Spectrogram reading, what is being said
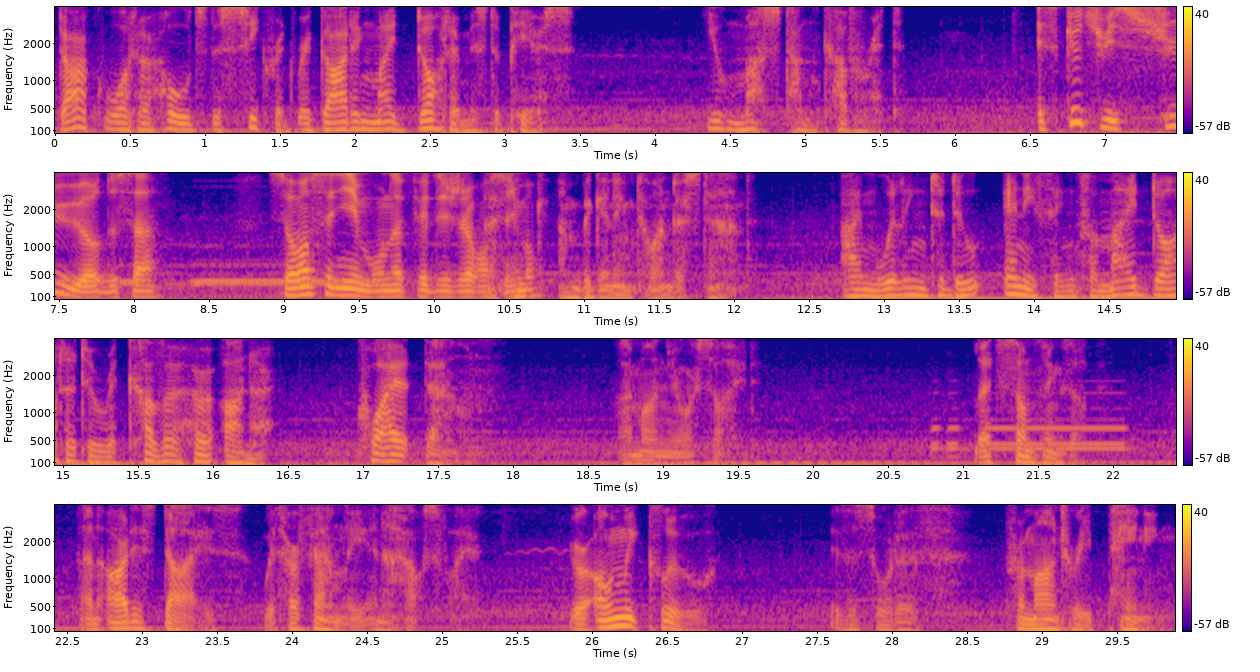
Darkwater holds the secret regarding my daughter, Mr. Pierce. You must uncover it. Est-ce que tu es sûr de ça Se renseigner, bon, on a fait déjà le I renseignement. I'm beginning to understand. I'm willing to do anything for my daughter to recover her honor. Quiet down. I'm on your side. Let's sum things up. An artist dies with her family in a house fire. Your only clue is a sort of promontory painting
